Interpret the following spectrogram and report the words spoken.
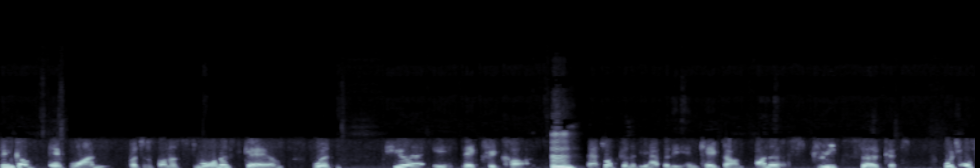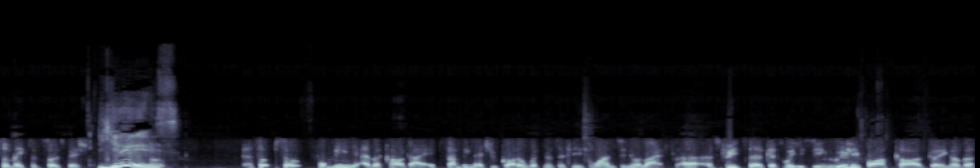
think of F1, but just on a smaller scale with pure electric cars. Mm. That's what's going to be happening in Cape Town on a street circuit, which also makes it so special. Yes. So, so, so for me as a car guy, it's something that you've got to witness at least once in your life. Uh, a street circuit where you're seeing really fast cars going over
